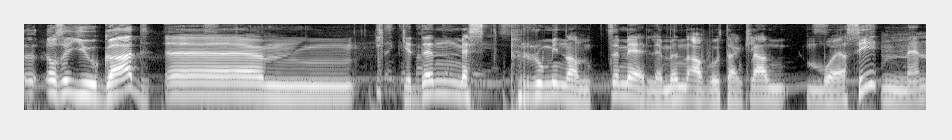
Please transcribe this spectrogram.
eh, også YouGod. ehm, ikke den mest prominente medlemmen av Wu-Tang Clan, må jeg si. Men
